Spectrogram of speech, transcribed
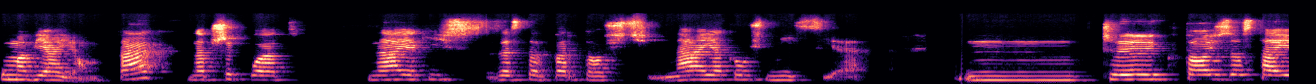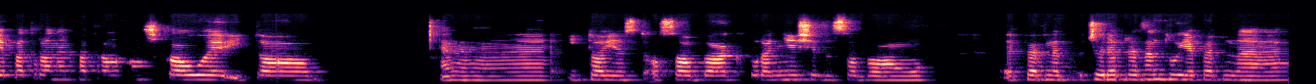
umawiają, tak? Na przykład na jakiś zestaw wartości, na jakąś misję. Mm, czy ktoś zostaje patronem, patronką szkoły i to, y, i to jest osoba, która niesie ze sobą pewne, czy reprezentuje pewne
